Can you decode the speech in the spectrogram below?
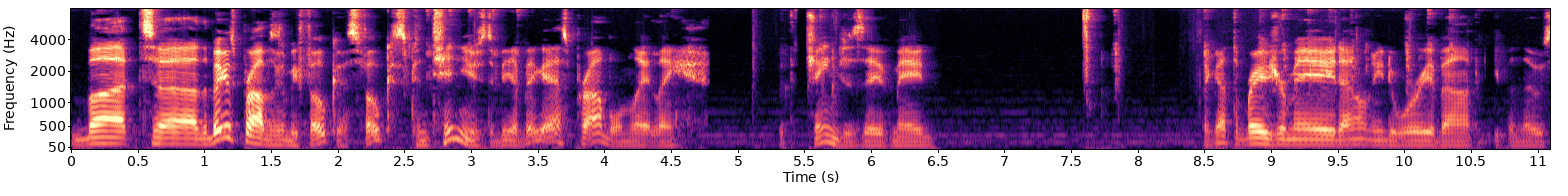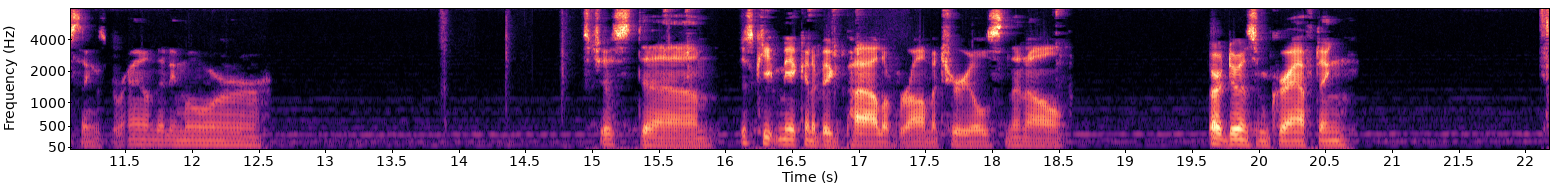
But uh, the biggest problem is going to be focus. Focus continues to be a big-ass problem lately with the changes they've made. I got the brazier made. I don't need to worry about keeping those things around anymore. Just um, just keep making a big pile of raw materials, and then I'll start doing some crafting. I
